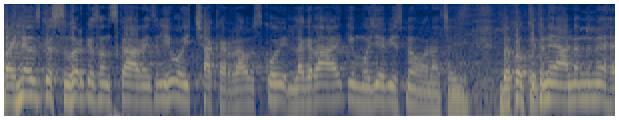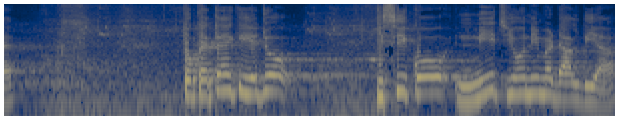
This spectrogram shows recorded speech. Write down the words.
पहले उसके सुअर के संस्कार हैं, इसलिए वो इच्छा कर रहा है। उसको लग रहा है कि मुझे भी इसमें होना चाहिए। देखो कितने आनंद में है। तो कहते हैं कि ये जो किसी को नीच योनि में डाल दिया,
